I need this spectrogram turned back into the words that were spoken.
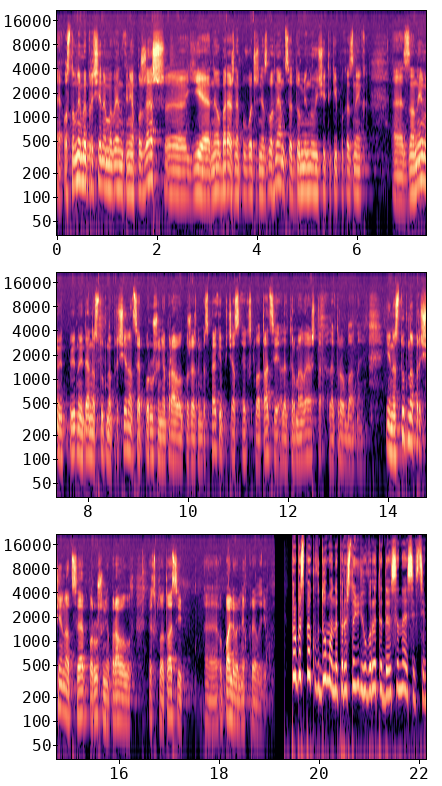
Е, Основними причинами виникнення пожеж е, є необережне поводження з вогнем, це домінуючий такий показник. Е, За ним відповідно йде наступна причина це порушення правил пожежної безпеки під час експлуатації електромереж та електрообладнання. І наступна причина це порушення правил експлуатації опалювальних приладів. Про безпеку вдома не перестають говорити ДСНСівці,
